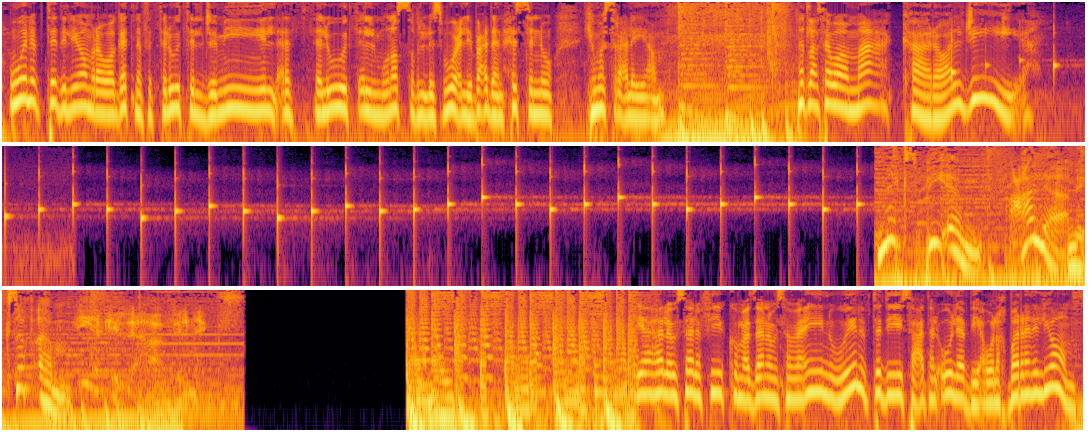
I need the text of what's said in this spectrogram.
ونبتدي اليوم رواقتنا في الثلوث الجميل الثلوث المنصف للأسبوع اللي بعده نحس أنه يمسر على أيام. نطلع سوا مع كارول جي. Mix PM على Mix FM هي كلها في ال mix. يا هلا وسهلا فيكم أعزائنا المستمعين. ونبتدي ساعتنا الأولى بأول أخبارنا لليوم؟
